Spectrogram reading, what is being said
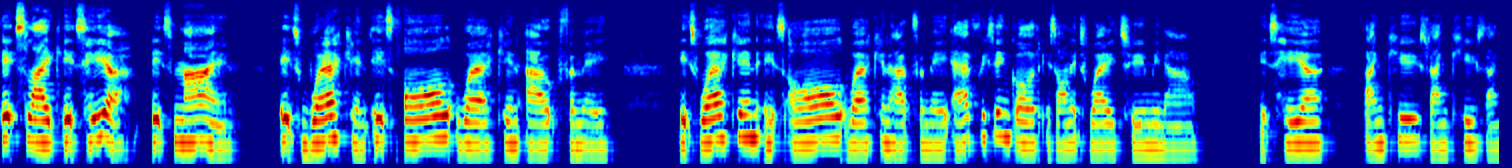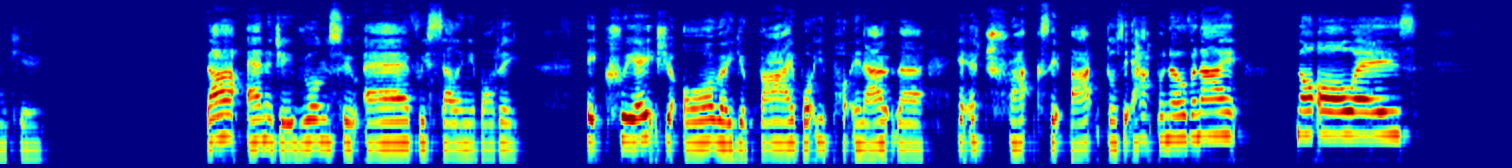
It's like it's here, it's mine, it's working, it's all working out for me. It's working, it's all working out for me. Everything good is on its way to me now. It's here. Thank you, thank you, thank you. That energy runs through every cell in your body. It creates your aura, your vibe, what you're putting out there it attracts it back. Does it happen overnight? Not always.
